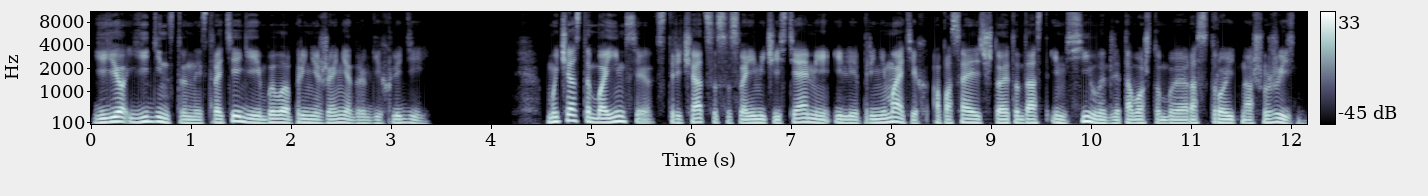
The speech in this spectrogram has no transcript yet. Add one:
Ее единственной стратегией было принижение других людей. Мы часто боимся встречаться со своими частями или принимать их, опасаясь, что это даст им силы для того, чтобы расстроить нашу жизнь.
